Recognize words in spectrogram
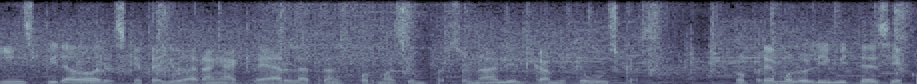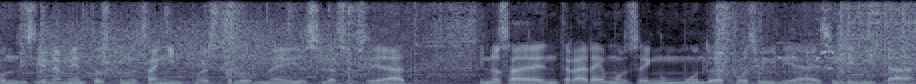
inspiradores que te ayudarán a crear la transformación personal y el cambio que buscas. Romperemos los límites y acondicionamientos que nos han impuesto los medios y la sociedad y nos adentraremos en un mundo de posibilidades ilimitadas.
